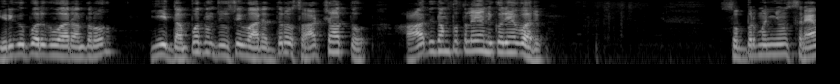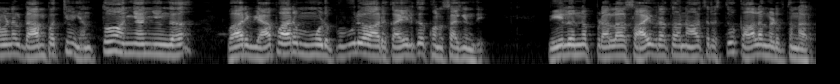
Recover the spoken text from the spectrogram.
ఇరుగు పొరుగు వారందరూ ఈ దంపతులను చూసి వారిద్దరూ సాక్షాత్తు ఆది దంపతులే అనుకునేవారు. సుబ్రహ్మణ్యం శ్రావణుల దాంపత్యం ఎంతో అన్యాన్యంగా వారి వ్యాపారం మూడు పువ్వులు ఆరు కాయలుగా కొనసాగింది. వీలున్నప్పుడల్లా సాయి వ్రతాన్ని ఆచరిస్తూ కాలం గడుపుతున్నారు.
